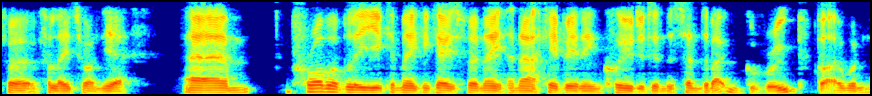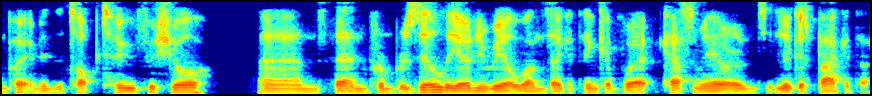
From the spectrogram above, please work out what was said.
For, for later on. Yeah. Um, probably you can make a case for Nathan Ake being included in the centre back group, but I wouldn't put him in the top two for sure. And then from Brazil, the only real ones I could think of were Casemiro and Lucas Paqueta.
